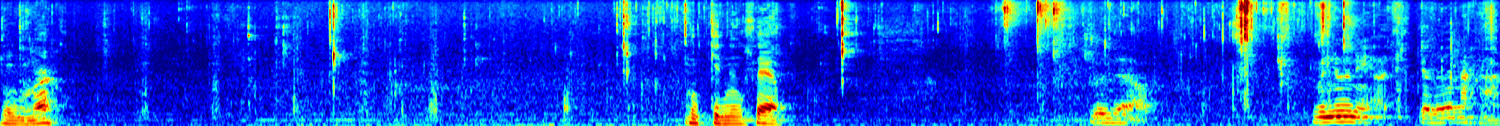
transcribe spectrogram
ดูนะมันกินยังแซ่บดูแล้วเมนูเนี่ยเจะเลื่อนอาหาร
